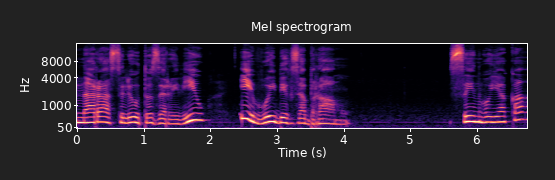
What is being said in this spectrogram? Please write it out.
Нараз люто заревів і вибіг за браму. Син вояка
